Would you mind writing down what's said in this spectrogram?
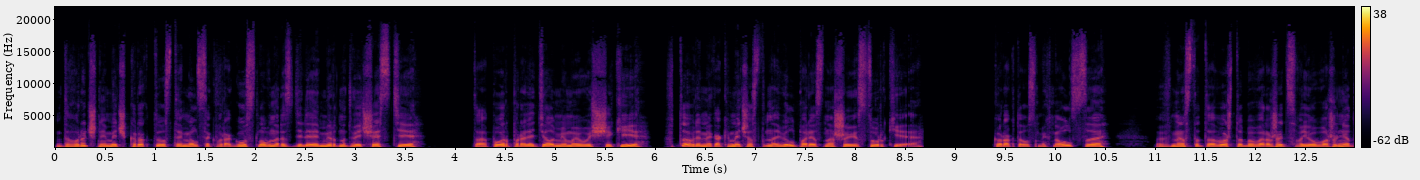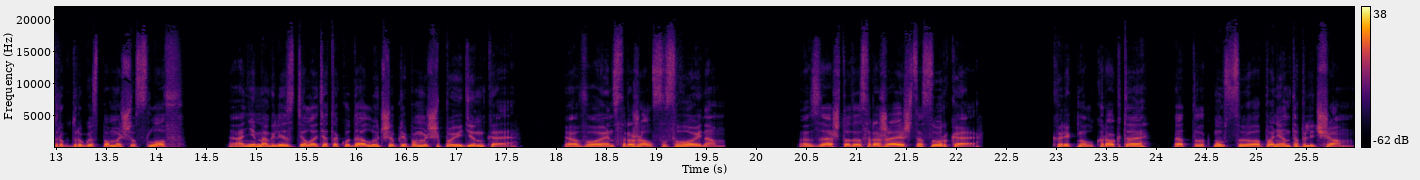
Двуручный меч Крокта устремился к врагу, словно разделяя мир на две части. Топор пролетел мимо его щеки, в то время как меч остановил порез на шее Сурки. Крокто усмехнулся. Вместо того, чтобы выражать свое уважение друг другу с помощью слов, они могли сделать это куда лучше при помощи поединка. Воин сражался с воином. «За что ты сражаешься, Сурка?» — крикнул Крокта, оттолкнув своего оппонента плечом.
